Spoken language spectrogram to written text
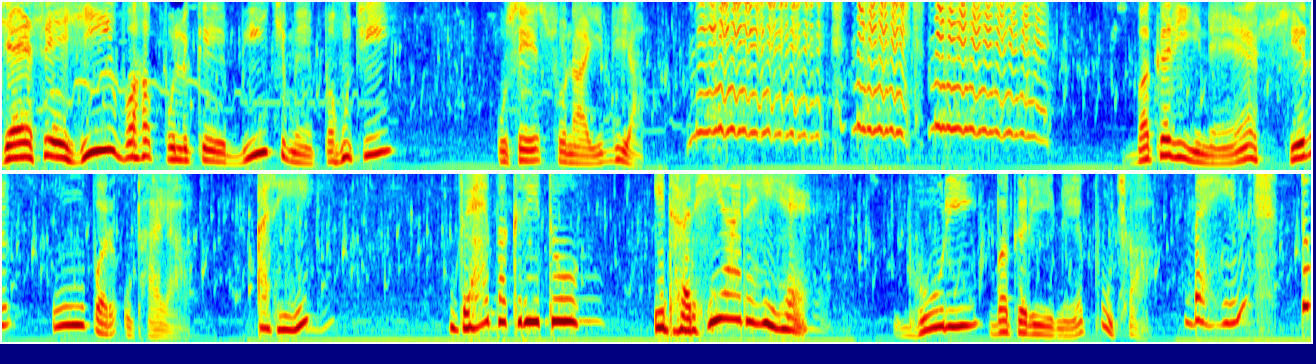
जैसे ही वह पुल के बीच में पहुँची उसे सुनाई दिया। बकरी ने सिर ऊपर उठाया। अरे वह बकरी तो इधर ही आ रही है। भूरी बकरी ने पूछा। बहन तुम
